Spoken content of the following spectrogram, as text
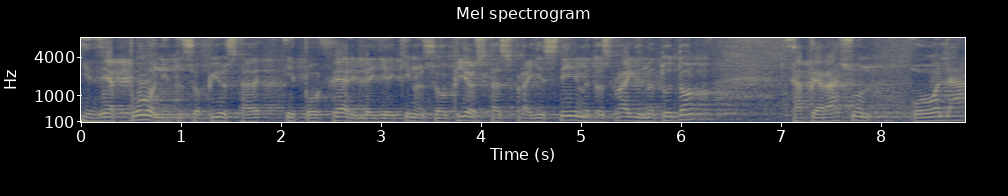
οι δεπόνοι τους οποίους θα υποφέρει λέγει εκείνος ο οποίος θα σφραγιστεί με το σφράγισμα τούτο θα περάσουν όλα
